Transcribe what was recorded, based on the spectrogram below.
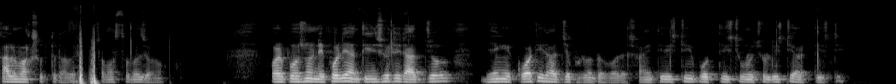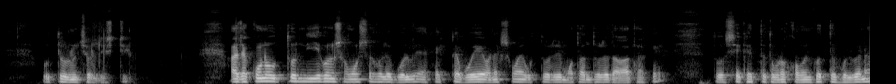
কার্লমার্কস উত্তর হবে। সমাজতন্ত্রের জনক। পরের প্রশ্ন, নেপোলিয়ান তিনশোটি রাজ্য ভেঙে কটি রাজ্যে পরিণত করে? সাঁত্রিশটি বত্রিশটি, উনচল্লিশটি, আটত্রিশটি। উত্তর উনচল্লিশটি। আচ্ছা কোনো উত্তর নিয়ে কোনো সমস্যা হলে বলবে। এক একটা বইয়ে অনেক সময় উত্তরের মতান্তরে দেওয়া থাকে। তো সেক্ষেত্রে তোমরা কমেন্ট করতে ভুলবে না।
